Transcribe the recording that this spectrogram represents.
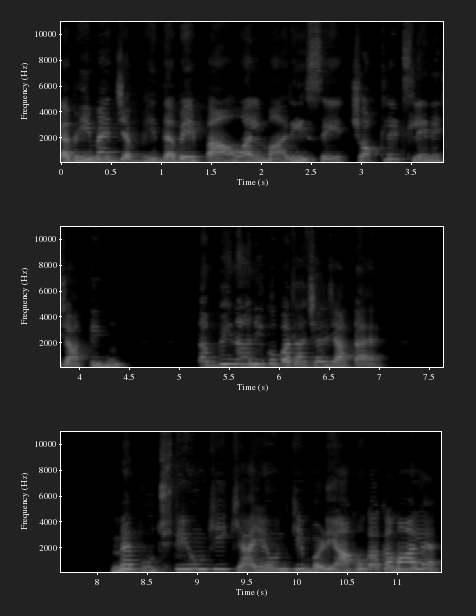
तभी मैं जब भी दबे पाँव अलमारी से चॉकलेट्स लेने जाती हूँ, तब भी नानी को पता चल जाता है। मैं पूछती हूँ कि क्या ये उनकी बड़ी आँखों का कमाल है?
